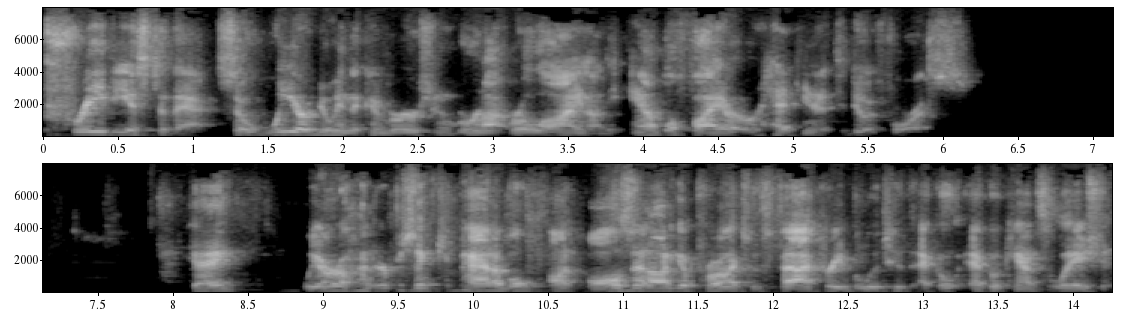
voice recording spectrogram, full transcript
previous to that. So we are doing the conversion. We're not relying on the amplifier or head unit to do it for us. Okay, we are 100% compatible on all Zen Audio products with factory Bluetooth echo, echo cancellation.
